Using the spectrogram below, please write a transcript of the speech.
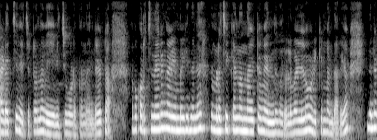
അടച്ച് വെച്ചിട്ടൊന്ന് വേവിച്ച് കൊടുക്കുന്നുണ്ട് കേട്ടോ അപ്പോൾ കുറച്ച് നേരം കഴിയുമ്പോഴേക്കും തന്നെ നമ്മുടെ ചിക്കൻ നന്നായിട്ട് വെന്ത് വരുള്ളൂ. വെള്ളം ഒഴിക്കുമ്പോൾ എന്താ പറയുക ഇതിന്റെ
